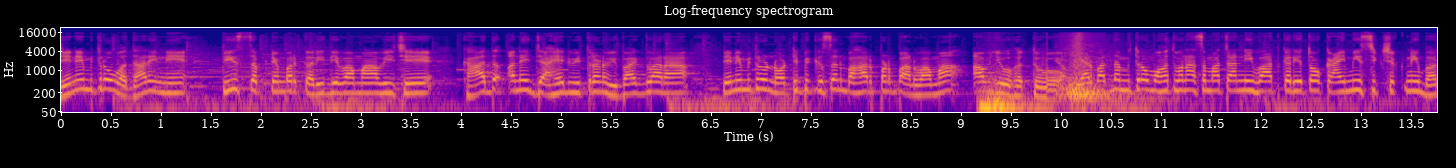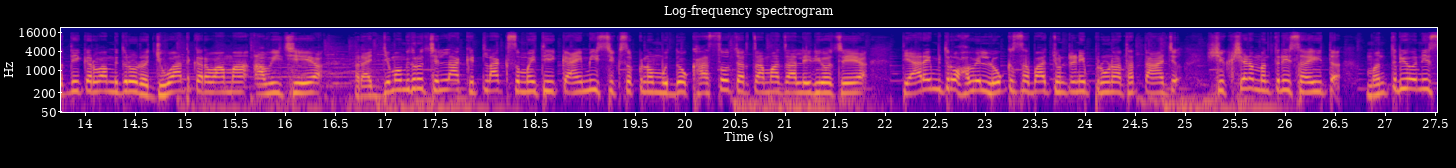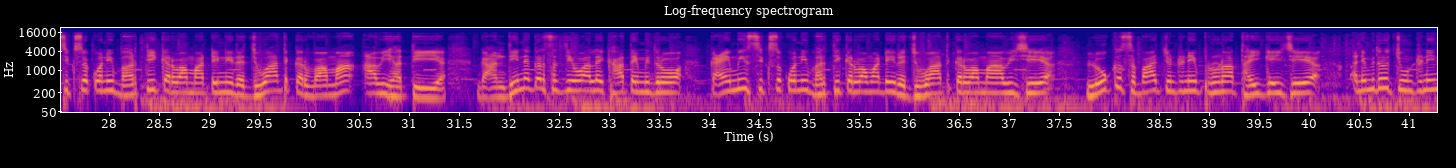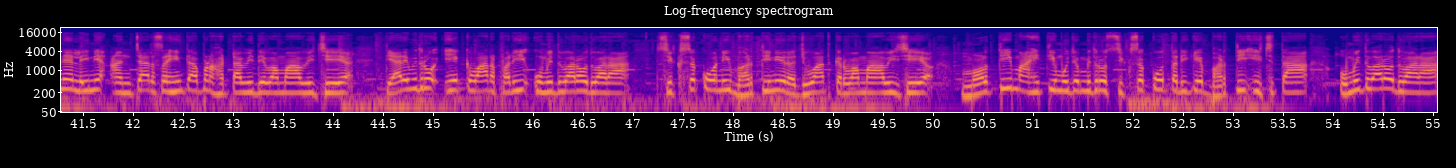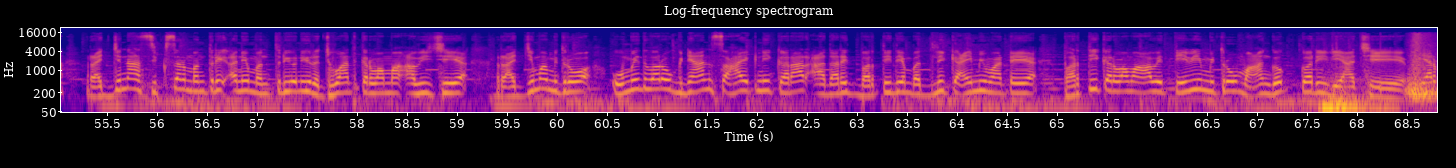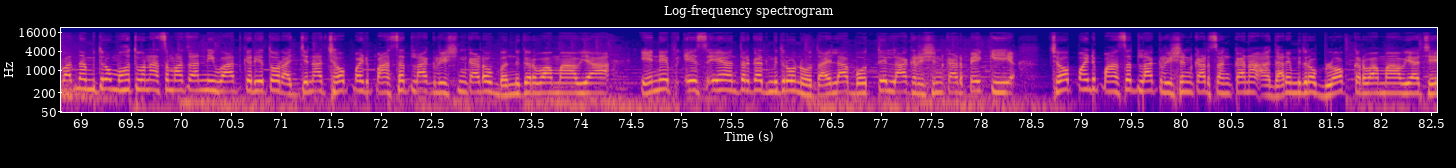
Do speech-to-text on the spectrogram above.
જેને મિત્રો વધારીને ત્રીસ સપ્ટેમ્બર કરી દેવામાં આવી છે. ખાદ્ય અને જાહેર વિતરણ વિભાગ દ્વારા તેને મિત્રો નોટિફિકેશન બહાર પણ પાડવામાં આવ્યું હતું. ત્યારબાદના મિત્રો મહત્વના સમાચારની વાત કરીએ તો કાયમી શિક્ષકની ભરતી કરવા મિત્રો રજૂઆત કરવામાં આવી છે. રાજ્યમાં મિત્રો છેલ્લા કેટલાક સમયથી કાયમી શિક્ષકનો મુદ્દો ખાસો ચર્ચામાં ચાલી રહ્યો છે. ત્યારે મિત્રો હવે લોકસભા ચૂંટણી પૂર્ણ થતાં જ શિક્ષણ મંત્રી સહિત મંત્રીઓની શિક્ષકોની ભરતી કરવા માટેની રજૂઆત કરવામાં આવી હતી. ગાંધીનગર સચિવાલય ખાતે મિત્રો કાયમી શિક્ષકોની ભરતી કરવા માટે રજૂઆત કરવામાં આવી છે. લોકસભા ચૂંટણી પૂર્ણ થઈ ગઈ છે. અને મિત્રો ચૂંટણીને લઈને આચારસંહિતા પણ હટાવી દેવામાં આવી છે. ત્યારે મિત્રો એકવાર ફરી ઉમેદવારો દ્વારા શિક્ષકોની ભરતીની રજૂઆત કરવામાં આવી છે. મળતી માહિતી મુજબ મિત્રો શિક્ષકો તરીકે ભરતી ઈચ્છતા ઉમેદવારો દ્વારા રાજ્યના શિક્ષણ મંત્રી અને મંત્રીઓની રજૂઆત કરવામાં આવી છે. રાજ્યમાં મિત્રો ઉમેદવારો જ્ઞાન સહાયકની કરાર આધારિત ભરતીને બદલી કાયમી માટે ભરતી કરવામાં આવે તેવી મિત્રો માંગ કરી રહ્યા છે. ત્યારબાદના મિત્રો મહત્વના સમાચારની વાત કરીએ તો રાજ્યના છ લાખ રેશન કાર્ડો બંધ કરવામાં આવ્યા. એનએફએસએ અંતર્ગત મિત્રો નોંધાયેલા બોતેર લાખ રેશન કાર્ડ પૈકી છ પોઈન્ટ પાસઠ લાખ રેશન કાર્ડ શંકાના આધારે મિત્રો બ્લોક કરવામાં આવ્યા છે.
